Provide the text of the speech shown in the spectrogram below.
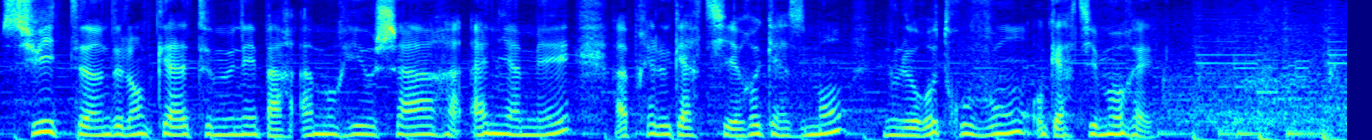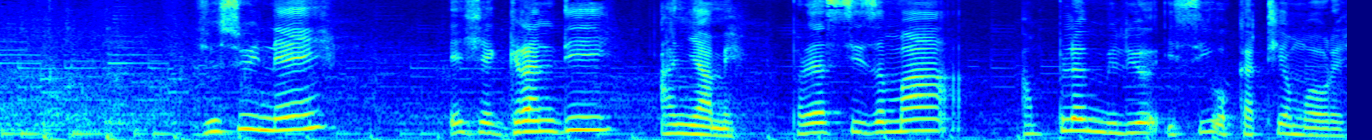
Suite de l'enquête menée par Amaury Ocha à Niamey. Après le quartier Recasement, nous le retrouvons au quartier Moret. Je suis née et j'ai grandi à Niamey, précisément en plein milieu ici au quartier Moret.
